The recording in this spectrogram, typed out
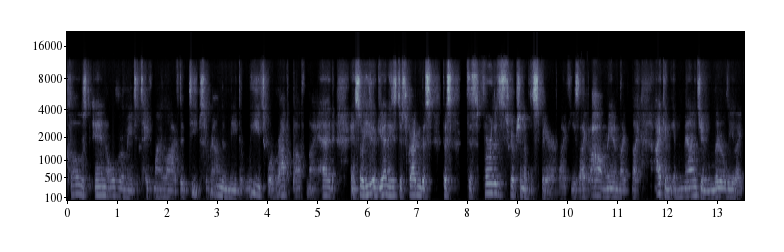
closed in over me to take my life. The deep surrounded me. The weeds were wrapped above my head. And so he again he's describing this this this further description of despair. Like he's like, oh man, like like I can imagine literally like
